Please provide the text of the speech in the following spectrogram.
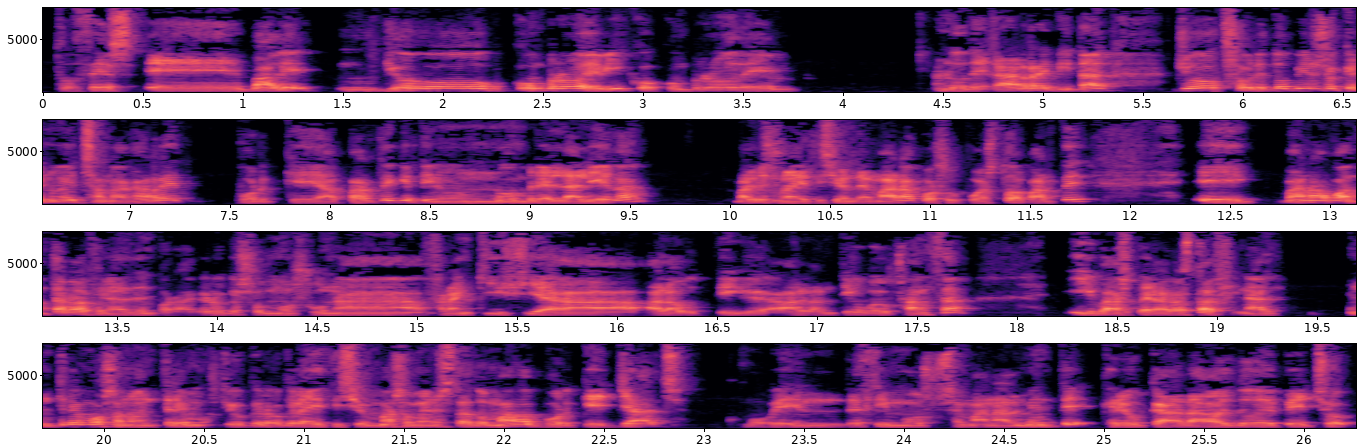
Entonces, eh, vale, yo compro lo de Vico, compro lo de lo de Garrett y tal. Yo sobre todo pienso que no echan a Garrett porque aparte que tiene un nombre en la liga, ¿vale? Es una decisión de Mara, por supuesto, aparte. Eh, van a aguantar al final de temporada. Creo que somos una franquicia a la, antigua usanza y va a esperar hasta el final. Entremos o no entremos. Yo creo que la decisión más o menos está tomada porque Judge, como bien decimos semanalmente, creo que ha dado el do de pecho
